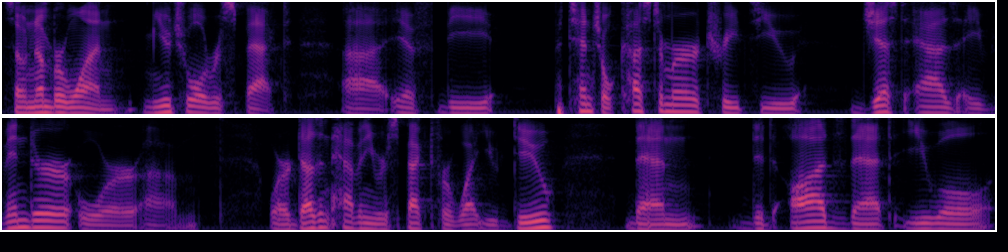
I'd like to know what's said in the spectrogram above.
So, number one, mutual respect. Uh, if the potential customer treats you just as a vendor or um, or doesn't have any respect for what you do, then the odds that you will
